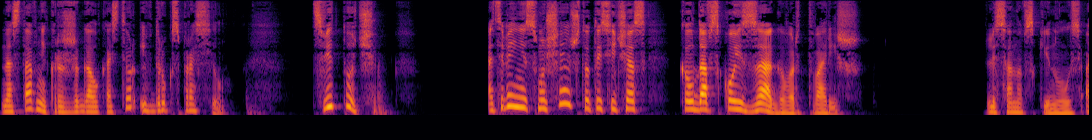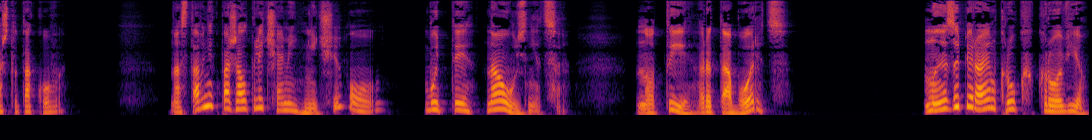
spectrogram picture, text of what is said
Наставник разжигал костер и вдруг спросил. «Цветочек, а тебя не смущает, что ты сейчас колдовской заговор творишь?» Лисана вскинулась. «А что такого?» Наставник пожал плечами. «Ничего, будь ты наузница. Но ты ротоборец, мы запираем круг кровью.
